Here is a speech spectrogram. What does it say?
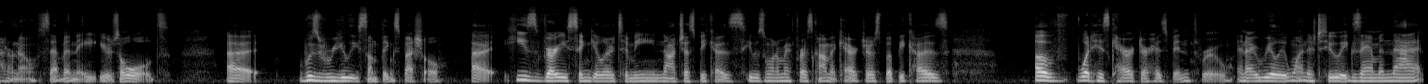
I don't know, seven, eight years old, uh, was really something special. Uh, he's very singular to me, not just because he was one of my first comic characters, but because of what his character has been through. And I really wanted to examine that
